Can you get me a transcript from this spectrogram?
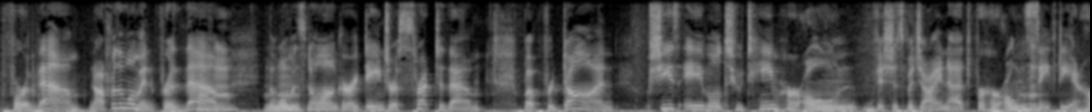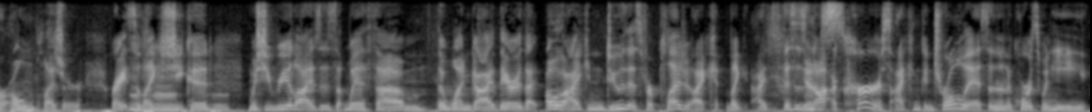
for them, not for the woman, for them. Mm-hmm. The mm-hmm. woman's no longer a dangerous threat to them. But for Dawn, she's able to tame her own vicious vagina for her own mm-hmm. safety and her own pleasure, right? So like she could when she realizes with um the one guy there that oh, I can do this for pleasure. I can like I this is not a curse. I can control this. And then of course when he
